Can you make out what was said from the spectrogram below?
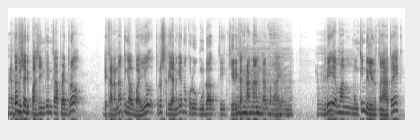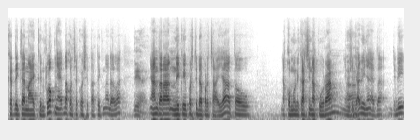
Eta bisa dipasingkan ke Pedro, di kanannya tinggal Bayu, terus Rian kan kudu ngudag di kiri ke kanan kan pada akhirnya. Jadi emang mungkin di lini tengah teh ketika naikin clocknya itu konsekuensi taktiknya adalah Iya. antara Nick Wipers tidak percaya atau ya komunikasinya kurang yang bisa jadinya eta. Jadi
